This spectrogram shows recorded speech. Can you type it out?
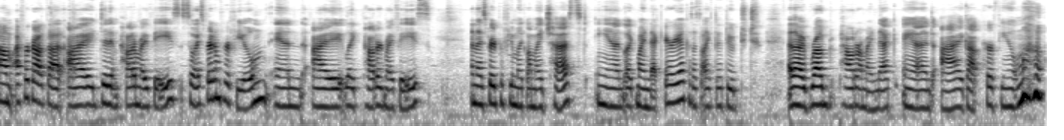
Um, I forgot that I didn't powder my face, so I sprayed on perfume and I like powdered my face and I sprayed perfume like on my chest and like my neck area because I like to do. And I rubbed powder on my neck and I got perfume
